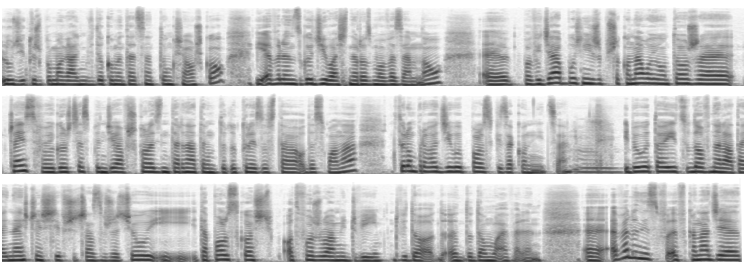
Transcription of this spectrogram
ludzi, którzy pomagali mi w dokumentacji nad tą książką i Evelyn zgodziła się na rozmowę ze mną. E, powiedziała później, że przekonało ją to, że część swojego życia spędziła w szkole z internatem, do, do której została odesłana, którą prowadziły polskie zakonnice. Mm. I były to jej cudowne lata i najszczęśliwszy czas w życiu i, i ta polskość otworzyła mi drzwi, drzwi do, do, do domu Evelyn. E, Evelyn jest w, w, Kanadzie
